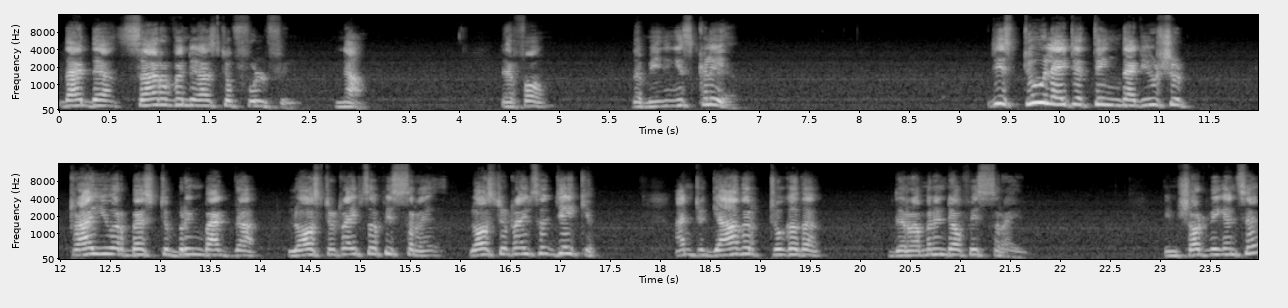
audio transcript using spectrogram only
that the servant has to fulfill now. Therefore, the meaning is clear. It is too late a thing that you should try your best to bring back the lost tribes of Israel, lost tribes of Jacob, and to gather together the remnant of Israel. In short, we can say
